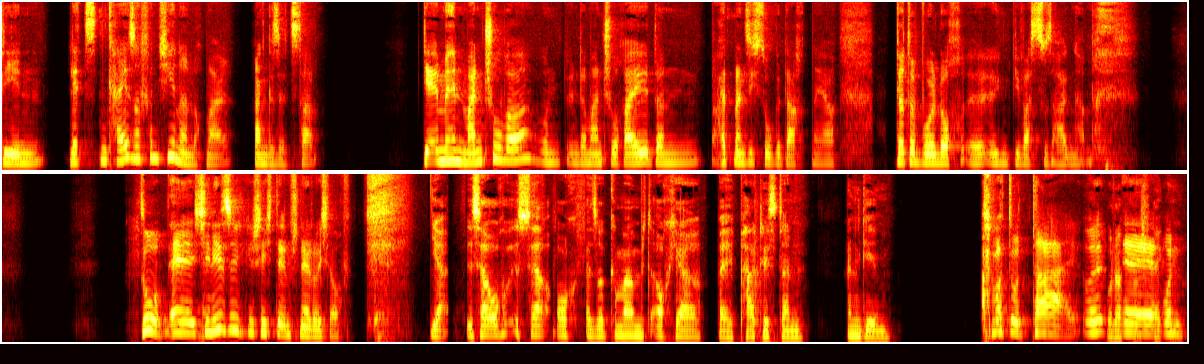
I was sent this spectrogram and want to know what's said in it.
den letzten Kaiser von China nochmal rangesetzt haben. der immerhin Manchu war und in der Manchurei, dann hat man sich so gedacht, naja, wird er wohl noch äh, irgendwie was zu sagen haben. So, äh, chinesische Geschichte im Schnelldurchlauf. Ja, ist ja auch, ist ja auch, also kann man mit auch ja bei Partys dann angeben. Aber total. Und, Oder äh, und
